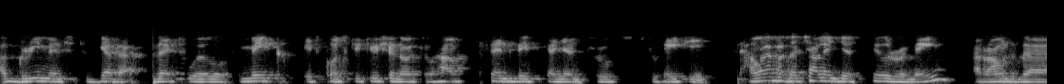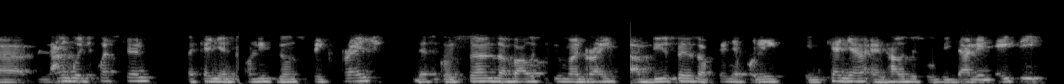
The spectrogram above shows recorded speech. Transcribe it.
agreement together that will make it constitutional to have send these Kenyan troops to Haiti. However, the challenges still remain around the language question. The Kenyan police don't speak French. There's concerns about human rights abuses of Kenyan police in Kenya and how this will be done in Haiti.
